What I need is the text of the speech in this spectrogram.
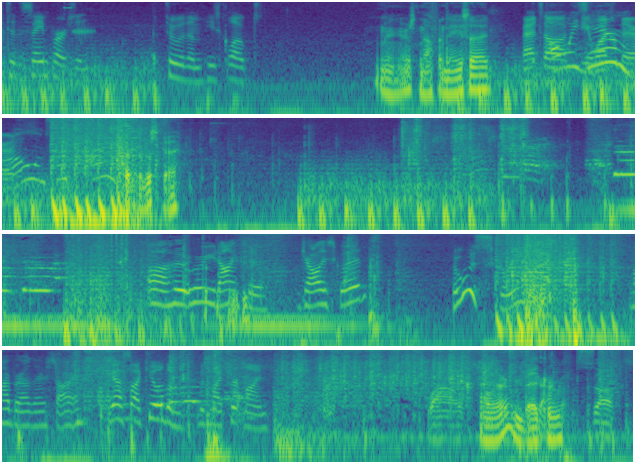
tied to the same person. Two of them. He's cloaked. I mean, there's nothing A side. Bad talk. Always you him, watch there. bro. I'm so tired. Except for this guy. Uh, who, who are you dying to? Jolly Squid? Who is screaming? My brother, sorry. Yes, I killed him with my trip mine. Wow. Oh, they're in bedroom. Sucks.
